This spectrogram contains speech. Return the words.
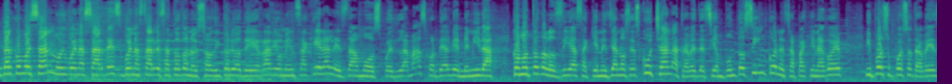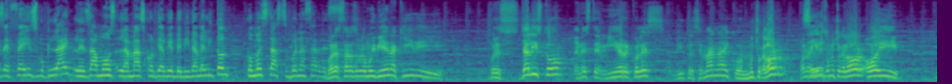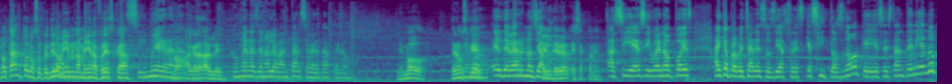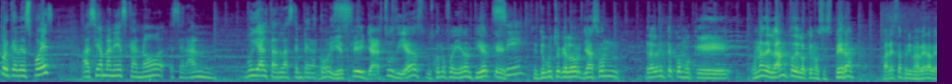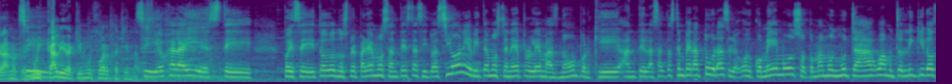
¿Qué tal? ¿Cómo están? Muy buenas tardes. Buenas tardes a todo nuestro auditorio de Radio Mensajera. Les damos pues la más cordial bienvenida, como todos los días, a quienes ya nos escuchan a través del 100.5 en nuestra página web y por supuesto a través de Facebook Live. Les damos la más cordial bienvenida. Melitón, ¿cómo estás? Buenas tardes. Buenas tardes, muy bien aquí. Y, pues ya listo en este miércoles, dito de semana y con mucho calor. Bueno, ayer hizo mucho calor. Hoy no tanto, nos sorprendió la mañana, una mañana fresca. Sí, muy agradable. No, agradable. Con ganas de no levantarse, ¿verdad? Pero. Ni modo. Tenemos que. El deber nos llama. El deber, exactamente. Así es, y bueno, pues hay que aprovechar esos días fresquecitos, ¿no? Que se están teniendo, porque después, así amanezca, ¿no? Serán muy altas las temperaturas. No, y es que ya estos días, pues cuando fue ayer antier, que ¿Sí? sintió mucho calor, ya son realmente como que un adelanto de lo que nos espera para esta primavera-verano, que es muy cálida aquí, muy fuerte aquí en la Sí, ojalá y este pues eh, todos nos preparemos ante esta situación y evitemos tener problemas, ¿no? Porque ante las altas temperaturas luego comemos o tomamos mucha agua, muchos líquidos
